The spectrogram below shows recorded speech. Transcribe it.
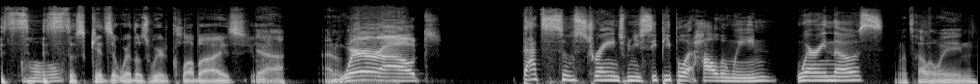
it's, Oh. it's those kids that wear those weird club eyes. You're yeah. I don't wear out. That's so strange when you see people at Halloween wearing those. Well, it's Halloween.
